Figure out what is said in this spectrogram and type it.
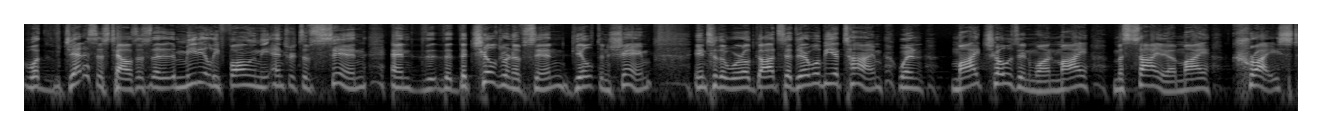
what Genesis tells us is that immediately following the entrance of sin and the, the, the, children of sin, guilt and shame, into the world, God said, There will be a time when my chosen one, my Messiah, my Christ,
